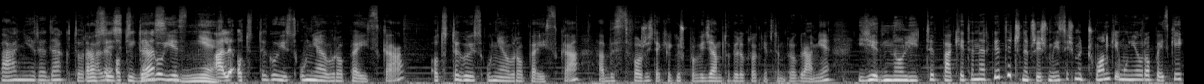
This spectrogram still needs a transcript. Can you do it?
Pani redaktor, ale Rosyjski od, tego gaz? jest, Nie. ale od tego jest Unia Europejska, od tego jest Unia Europejska, aby stworzyć, tak jak już powiedziałam to wielokrotnie w tym programie, jednolity pakiet energetyczny. Przecież my jesteśmy członkiem Unii Europejskiej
